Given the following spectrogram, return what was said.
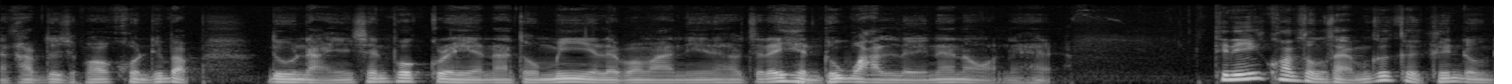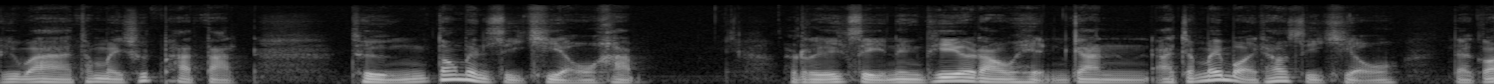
นะครับ โดยเฉพาะคนที่แบบดูหนังเช่นพวกเกรย์นาโตมีอะไรประมาณนี้นะครับ จะได้เห็นทุกวันเลยแน่นอนนะฮะ ทีนี้ความสงสัยมันก็เกิดขึ้นตรงที่ว่าทำไมชุดผ่าตัดถึงต้องเป็นสีเขียวครับ หรืออีกสีหนึ่งที่เราเห็นกันอาจจะไม่บ่อยเท่าสีเขียว แต่ก็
